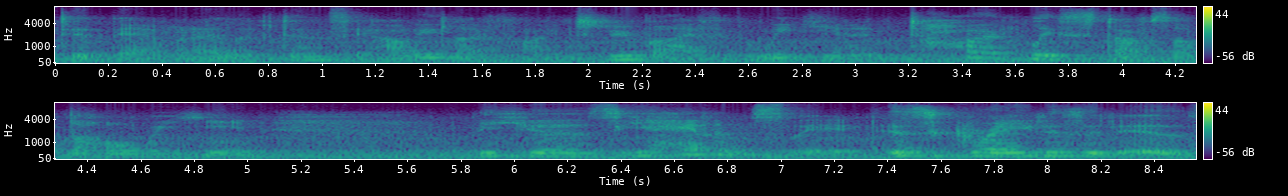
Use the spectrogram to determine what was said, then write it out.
did that when I lived in Saudi, like flying to Dubai for the weekend. It totally stuffs up the whole weekend because you haven't slept. As great as it is,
